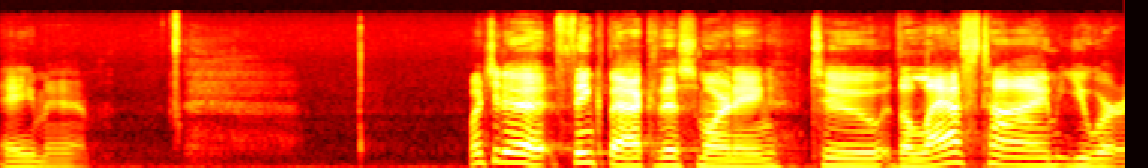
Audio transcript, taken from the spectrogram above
Amen. I want you to think back this morning to the last time you were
